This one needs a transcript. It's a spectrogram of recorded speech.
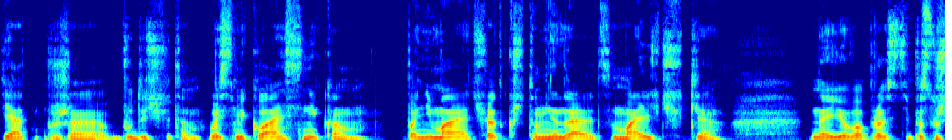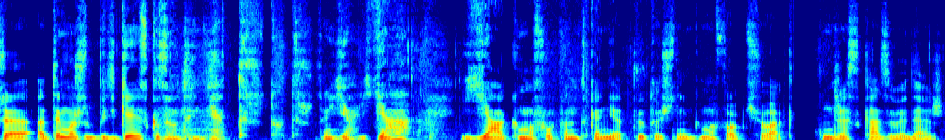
Я уже, будучи там восьмиклассником, понимая четко, что мне нравятся мальчики, на ее вопрос, типа, слушай, а ты, может быть, гей? Я сказал, да нет, ты что, ты что, я, я, я гомофоб. Она такая, нет, ты точно не гомофоб, чувак. Не рассказывай даже.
